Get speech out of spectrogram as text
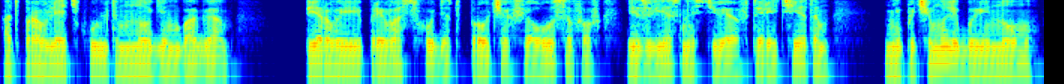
отправлять культ многим богам, первые превосходят прочих философов известностью и авторитетом не почему-либо иному,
